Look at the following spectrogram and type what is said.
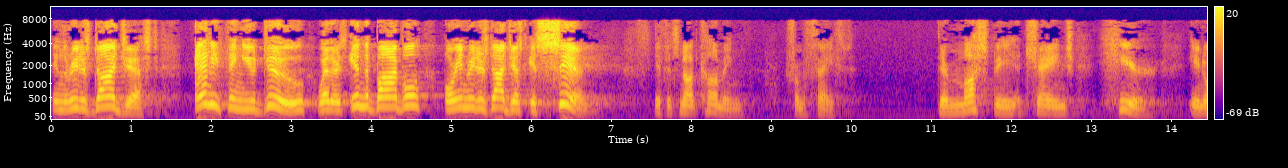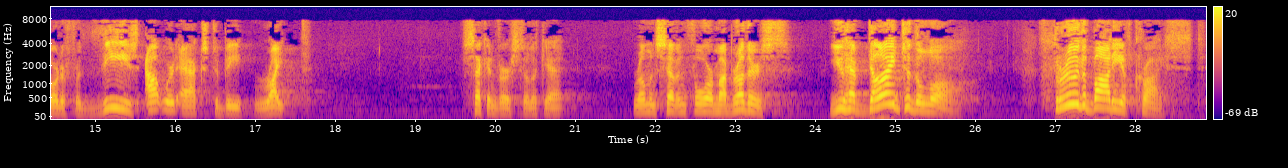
in the Reader's Digest. Anything you do, whether it's in the Bible or in Reader's Digest, is sin if it's not coming from faith. There must be a change here in order for these outward acts to be right. Second verse to look at. Romans 7 4. My brothers, you have died to the law through the body of Christ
